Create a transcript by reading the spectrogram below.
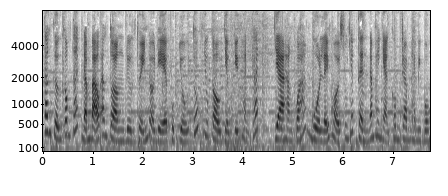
Tăng cường công tác đảm bảo an toàn đường thủy nội địa phục vụ tốt nhu cầu vận chuyển hành khách và hàng hóa mùa lễ hội Xuân Giáp Thìn năm 2024.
